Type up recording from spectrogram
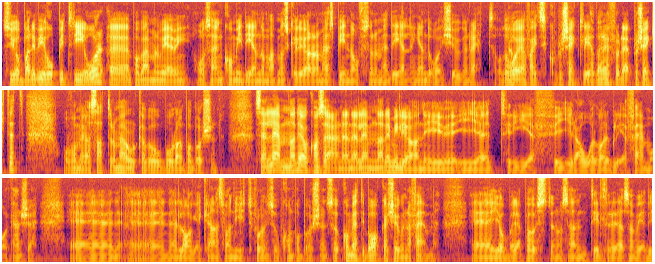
Så jobbade vi ihop i tre år eh, på Bergman och Beving och sen kom idén om att man skulle göra de här spin-offs och de här delningen då i 2001. Och då var jag faktiskt projektledare för det projektet och var med och satte de här olika bo- bolagen på börsen. Sen lämnade jag koncernen, jag lämnade miljön i, i eh, tre, fyra år vad det blev, fem år kanske. Eh, eh, när Lagerkrans var nytt från- som kom på börsen. Så kom jag tillbaka 2005. Eh, jobbade jag på hösten och sen tillträdde jag som vd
